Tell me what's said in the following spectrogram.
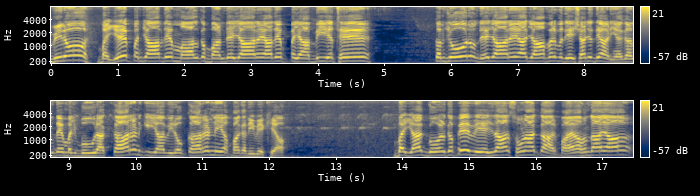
ਵੀਰੋ, ਭਈਏ, ਪੰਜਾਬ ਦੇ ਮਾਲਕ ਬਣਦੇ ਜਾ ਰਹੇ ਆ ਤੇ ਪੰਜਾਬੀ ਇੱਥੇ ਕਮਜ਼ੋਰ ਹੁੰਦੇ ਜਾ ਰਹੇ ਆ ਜਾਂ ਫਿਰ ਵਿਦੇਸ਼ਾਂ 'ਚ ਦਿਹਾੜੀਆਂ ਕਰਨ ਤੇ ਮਜਬੂਰ ਆ। ਕਾਰਨ ਕੀ ਆ ਵੀਰੋ? ਕਾਰਨ ਨਹੀਂ ਆਪਾਂ ਕਦੀ ਵੇਖਿਆ। ਭਈਆ ਗੋਲ ਗੱਪੇ ਵੇਚਦਾ, ਸੋਹਣਾ ਘਰ ਪਾਇਆ ਹੁੰਦਾ ਆ।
